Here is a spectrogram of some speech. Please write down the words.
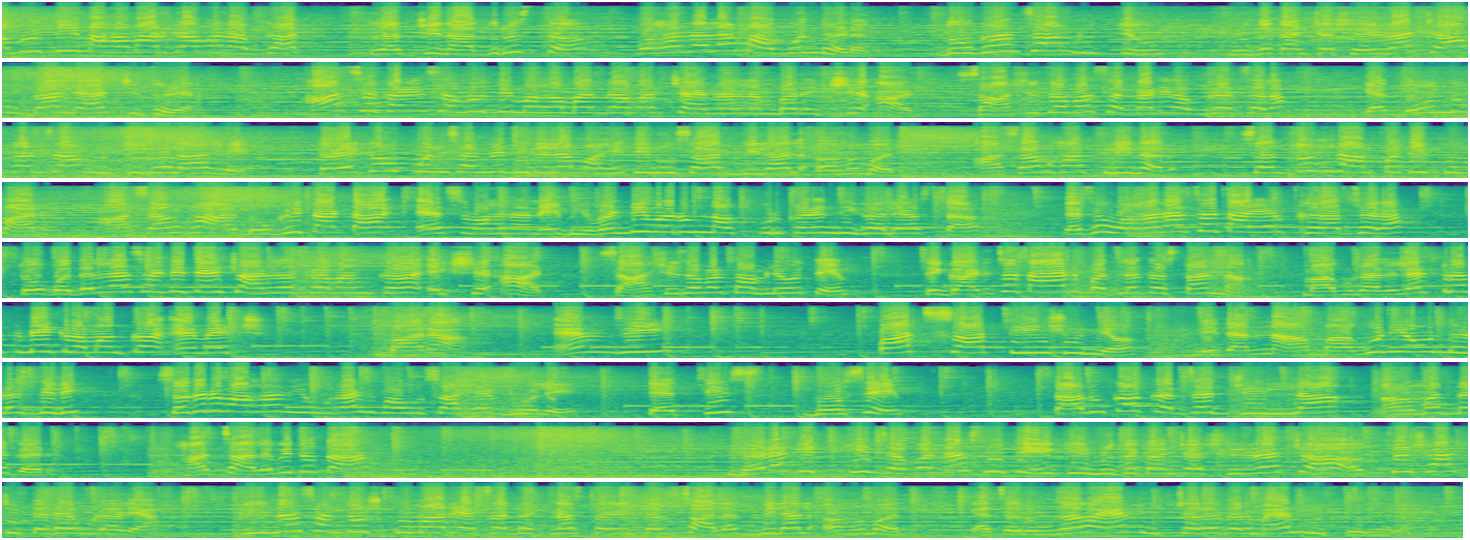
समृद्धी महामार्गावर अपघात ट्रकची नादुरुस्त वाहनाला मागून धडक. दोघांचा मृत्यू मृतकांच्या शरीराच्या उडाल्या चिथळ्या. आज सकाळी समृद्धी महामार्गावर चॅनल नंबर एकशे आठ सहाशे जवळ सकाळी अपघात झाला. या दोन लोकांचा मृत्यू झाला आहे. तळेगाव पोलिसांनी दिलेल्या माहितीनुसार बिलाल अहमद आसाम हा क्लीनर संतोष रामपती कुमार आसाम हा दोघे टाटा एस वाहनाने भिवंडीवरून नागपूरकडे निघाले असता त्याचा वाहनाचा टायर खराब झाला. तो बदलण्यासाठी ते चॅनल क्रमांक एकशे आठ सहाशे जवळ थांबले होते. ते गाडीचा टायर बदलत असताना मागून आलेल्या ट्रकने क्रमांक एम एच बारा एम व्ही पाच सात तीन शून्य ने त्यांना मागून येऊन धडक दिली. सदर वाहन युवराज भाऊसाहेब ढोले तेहतीस भोसे तालुका कर्जत जिल्हा अहमदनगर. हा चालवित होता. धडक इतकी जबरदस्त होती की मृतकांच्या शरीराच्या अक्षरशः चितड्या उडाल्या. क्लीनर संतोष कुमार याचा घटनास्थळी तर चालक बिलाल अहमद. याचा रुग्णालयात उपचारादरम्यान मृत्यू झाला.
